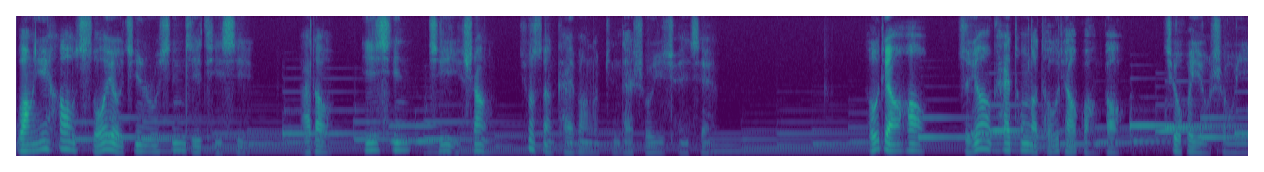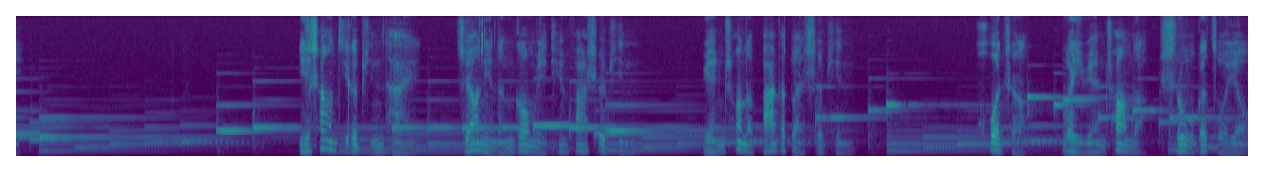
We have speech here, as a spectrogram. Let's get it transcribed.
网易号，所有进入星级体系达到一星及以上，就算开放了平台收益权限。头条号，只要开通了头条广告，就会有收益。以上几个平台，只要你能够每天发视频，原创的八个短视频，或者伪原创的十五个左右，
